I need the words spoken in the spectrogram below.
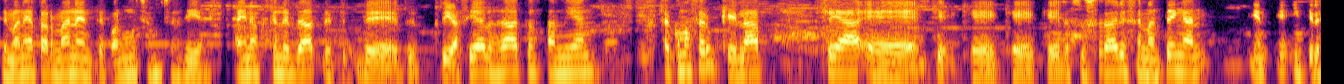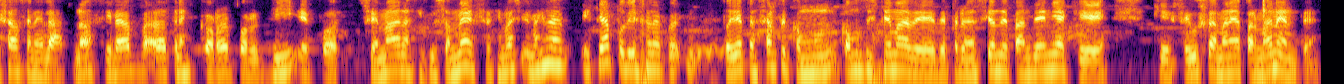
de manera permanente por muchos, muchos días. Hay una cuestión de, de, privacidad de los datos también. O sea, cómo hacer que el app sea, eh, que, que, que, los usuarios se mantengan interesados en el app, ¿no? Si el app va a tener que correr por, eh, por semanas, incluso meses. Imagina, este app podría, ser podría pensarse como un, como un sistema de, prevención de pandemia que, que, se usa de manera permanente,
